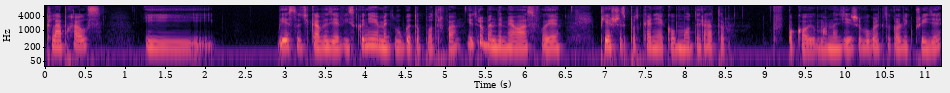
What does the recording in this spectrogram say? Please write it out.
Clubhouse i jest to ciekawe zjawisko. Nie wiem, jak długo to potrwa. Jutro będę miała swoje pierwsze spotkanie jako moderator w pokoju. Mam nadzieję, że w ogóle ktokolwiek przyjdzie.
